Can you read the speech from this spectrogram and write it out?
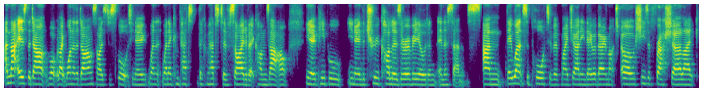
and that is the down what like one of the downsides to sports, you know, when when a competitive the competitive side of it comes out, you know, people, you know, the true colours are revealed in, in a sense. And they weren't supportive of my journey. They were very much, oh, she's a fresher, like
